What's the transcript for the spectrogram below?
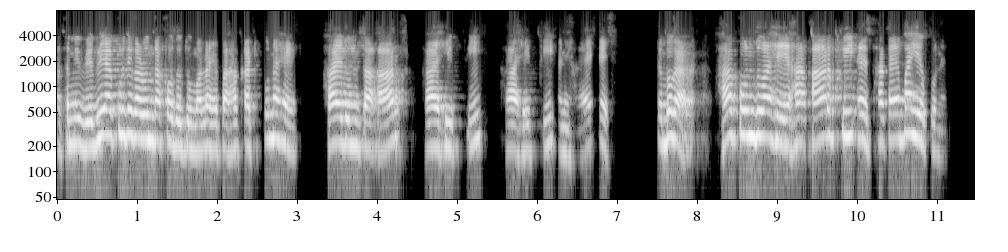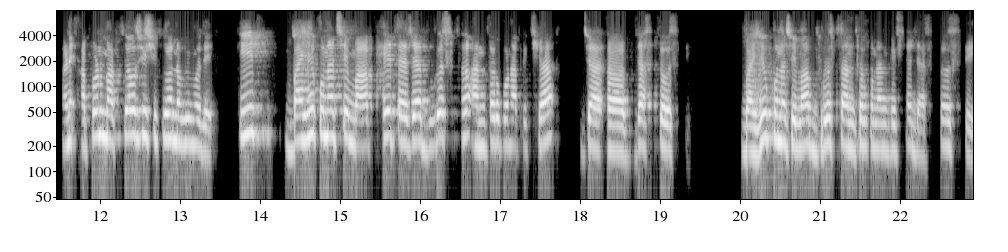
आता मी वेगळी आकृती काढून दाखवतो तुम्हाला. हे पहा काटकोण आहे. हा आहे तुमचा आर हा आहे पी हा आहे पी आणि हा आहे एस तर बघा हा कोण जो आहे हा आर पी एस हा काय बाह्य कोण आहे? आणि आपण मागच्या वर्षी शिकलो नवीमध्ये की बाह्य कोणाचे माप हे त्याच्या दूरस्थ आंतरकोणापेक्षा जास्त असते. बाह्य कोणाचे माप दुरस्थ आंतरकोणांपेक्षा जास्त असते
